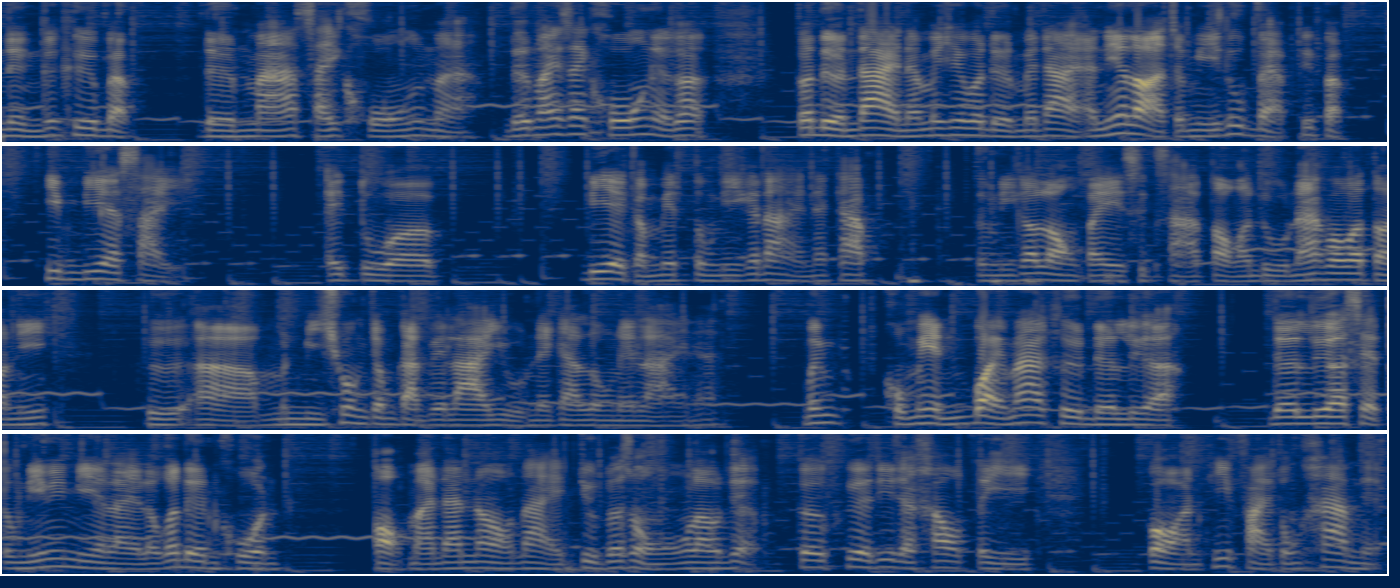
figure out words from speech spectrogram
หนึ่งก็คือแบบเดินม้าไซโค้งขึ้นมา เดินม้าไซโค้งเนี่ยก็ก็เดินได้นะไม่ใช่ว่าเดินไม่ได้ อันนี้เราอาจจะมีรูปแบบที่แบบทิมเบี้ยใส่ ไอตัวเบี้ยกับเม็ดตรงนี้ก็ได้นะครับ ตรงนี้ก็ลองไปศึกษาต่อกันดูนะ เพราะว่าตอนนี้คืออ่ามันมีช่วงจำกัดเวลาอยู่ในการลงในไลน์นะมันผมเห็นบ่อยมากคือเดินเรือ เดินเรือเสร็จตรงนี้ไม่มีอะไร เราก็เดินโคนออกมาด้านนอกได้ จุดประสงค์ของเราเนี่ยก็เพื่อที่จะเข้าตีก่อนที่ฝ่ายตรงข้ามเนี่ย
